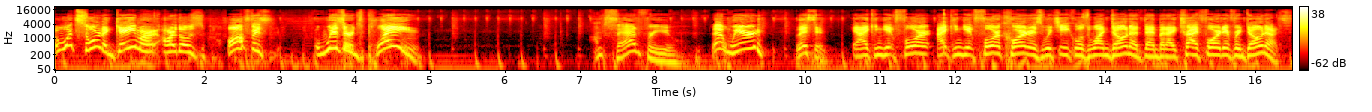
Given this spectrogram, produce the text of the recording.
What sort of game are, are those office wizards playing? I'm sad for you. that weird? Listen, I can get four. I can get four quarters, which equals one donut. Then, but I try four different donuts.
